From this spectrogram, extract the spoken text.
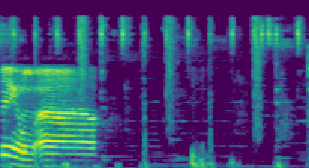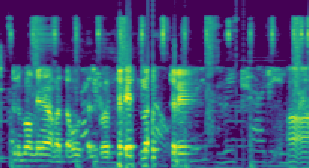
ito yung, ah, ano bang kinakatakutan ko? Threat, no? Threat. Oo.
